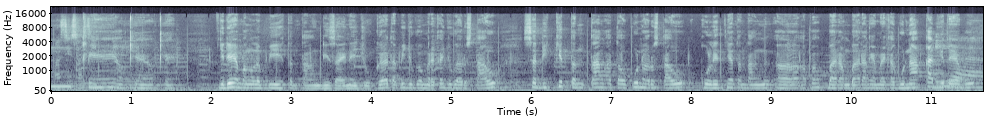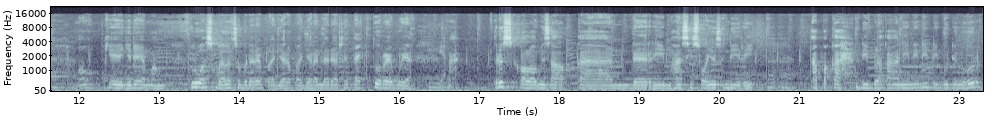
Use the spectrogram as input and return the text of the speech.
mahasiswa Hmm, Oke, sipil. oke, oke. Jadi emang lebih tentang desainnya juga, tapi juga mereka juga harus tahu sedikit tentang ataupun harus tahu kulitnya tentang eh, apa barang-barang yang mereka gunakan gitu ya bu. Iya, Oke, jadi emang luas banget sebenarnya pelajaran-pelajaran dari arsitektur ya bu ya. Iya. Nah, terus kalau misalkan dari mahasiswanya sendiri, Mm-mm. apakah di belakangan ini nih di Budi Luhur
